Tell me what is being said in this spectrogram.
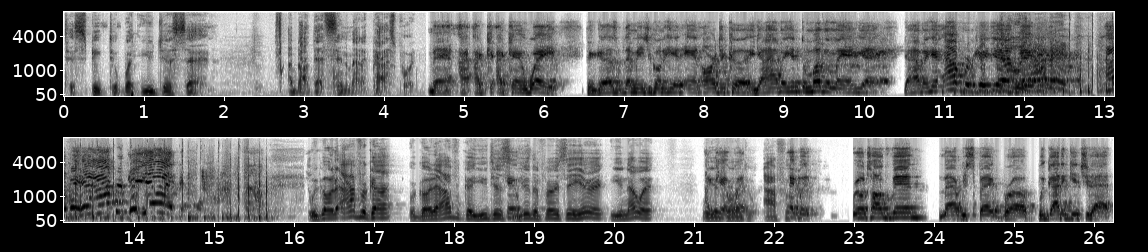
to speak to what you just said about that cinematic passport. Man, I, I, I can't wait because that means you're going to hit Antarctica and y'all haven't hit the motherland yet. Y'all haven't hit Africa yet, no, baby. Haven't hit Africa yet. We go to Africa. We're going to Africa. You just you're the first to hear it. You know it. We are going wait. to Africa. Hey, but real talk, Vin. Mad respect, bro. We got to get you that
